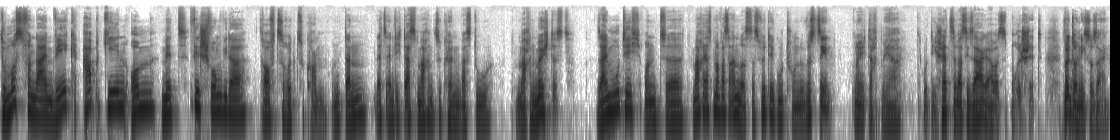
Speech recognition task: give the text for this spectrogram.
du musst von deinem Weg abgehen, um mit viel Schwung wieder drauf zurückzukommen und dann letztendlich das machen zu können, was du machen möchtest. Sei mutig und äh, mach erstmal was anderes. Das wird dir gut tun. Du wirst sehen. Und ich dachte mir, ja, gut, ich schätze, was ich sage, aber es ist Bullshit. Wird doch nicht so sein.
